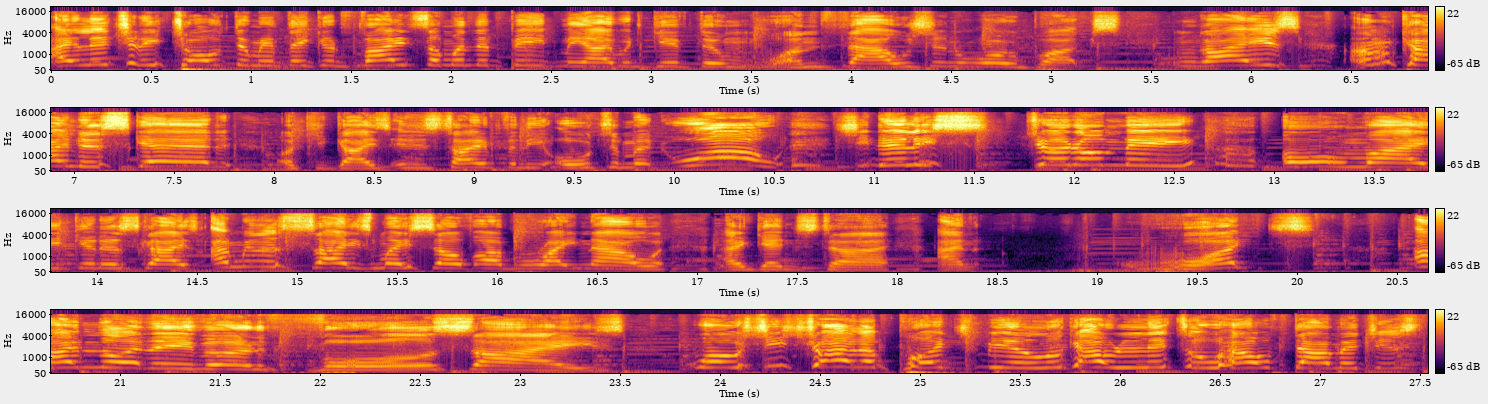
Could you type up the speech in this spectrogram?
I literally told them if they could find someone that beat me, I would give them 1,000 Robux. Guys, I'm kind of scared. Okay, guys, it is time for the ultimate. Whoa! She nearly stood on me. Oh my goodness, guys. I'm going to size myself up right now against her. And what? I'm not even full size. Whoa, she's trying to punch me and look how little health damage is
